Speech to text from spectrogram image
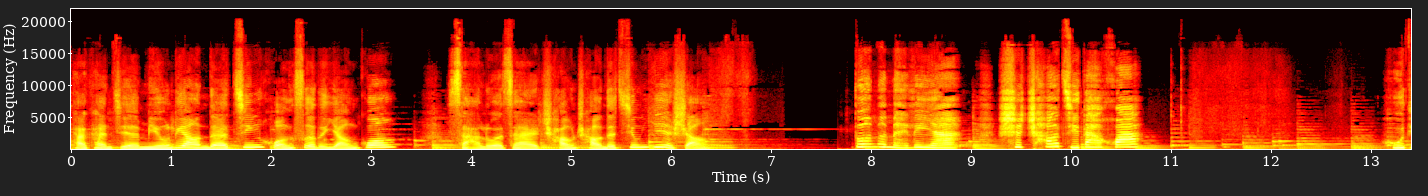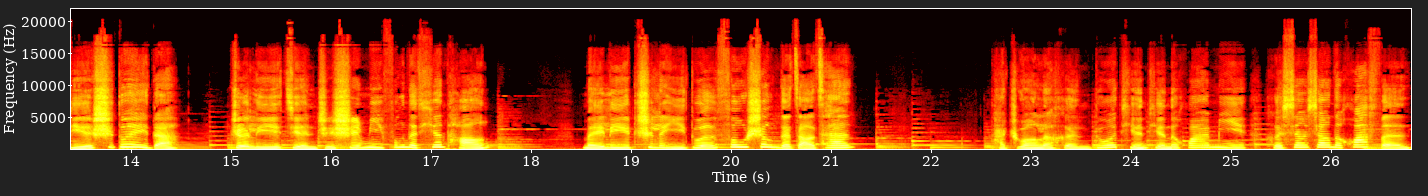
她看见明亮的金黄色的阳光洒落在长长的茎叶上。多么美丽呀！是超级大花。蝴蝶是对的，这里简直是蜜蜂的天堂。梅丽吃了一顿丰盛的早餐，她装了很多甜甜的花蜜和香香的花粉，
